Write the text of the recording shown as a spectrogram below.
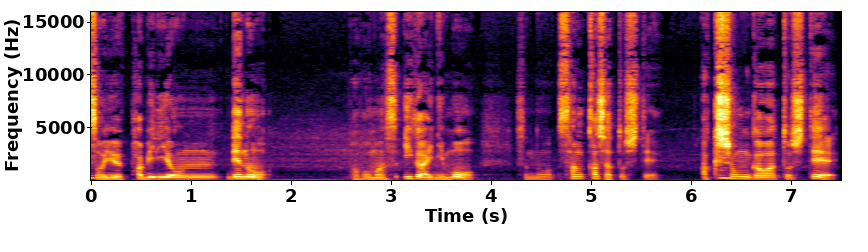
そういいうパビリオンでのパフォーマンス以外にもその参加者としてアクション側として、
